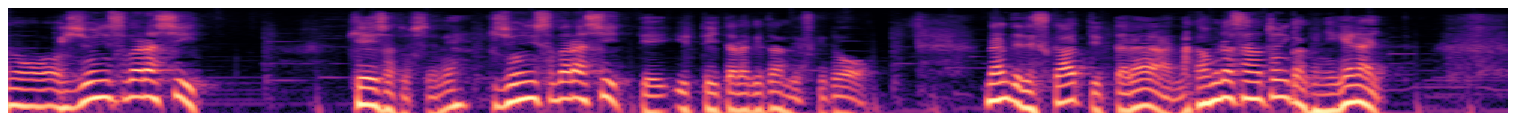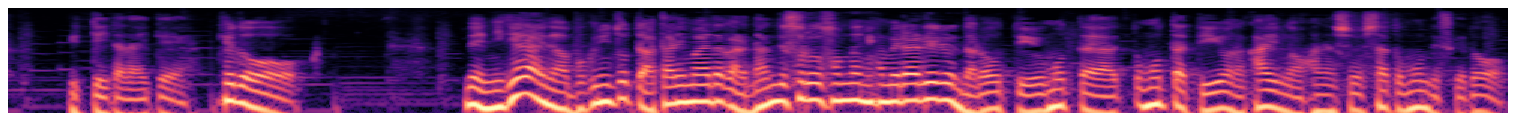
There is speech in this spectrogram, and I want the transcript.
の、非常に素晴らしい経営者としてね、非常に素晴らしいって言っていただけたんですけど、なんでですかって言ったら、中村さんはとにかく逃げないって言っていただいて、けど、で、逃げないのは僕にとって当たり前だからなんでそれをそんなに褒められるんだろうっていう思った、思ったっていうような回の話をしたと思うんですけど、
